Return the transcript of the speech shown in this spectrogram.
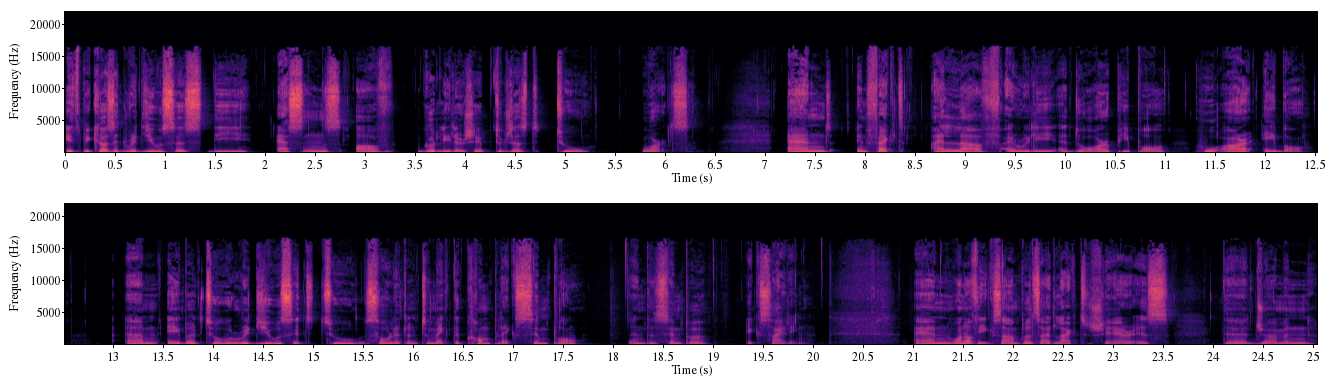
It's because it reduces the essence of good leadership to just two words. And in fact, I love, I really adore people who are able, um, able to reduce it to so little, to make the complex simple and the simple exciting. And one of the examples I'd like to share is the German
